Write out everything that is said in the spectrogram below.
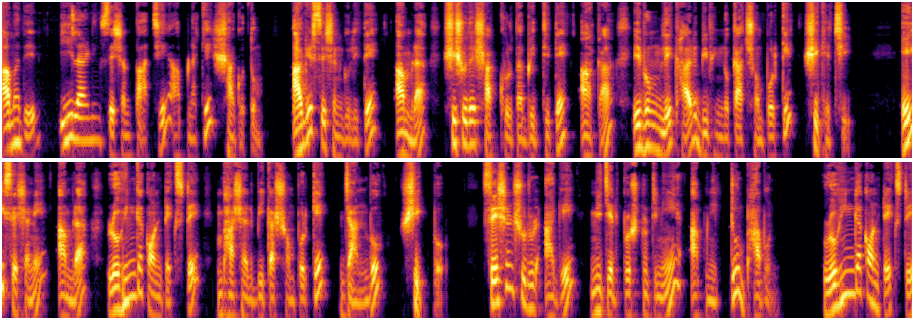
আমাদের ই লার্নিং সেশন পাঁচে আপনাকে স্বাগতম। আগের সেশনগুলিতে আমরা শিশুদের সাক্ষরতা বৃদ্ধিতে আঁকা এবং লেখার বিভিন্ন কাজ সম্পর্কে শিখেছি। এই সেশনে আমরা রোহিঙ্গা কনটেক্সটে ভাষার বিকাশ সম্পর্কে জানব, শিখব। সেশন শুরুর আগে নিচের প্রশ্নটি নিয়ে আপনি একটু ভাবুন। রোহিঙ্গা কনটেক্সটে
